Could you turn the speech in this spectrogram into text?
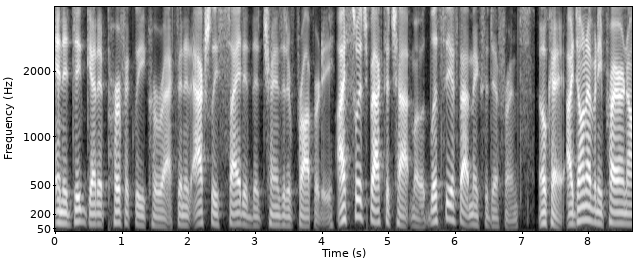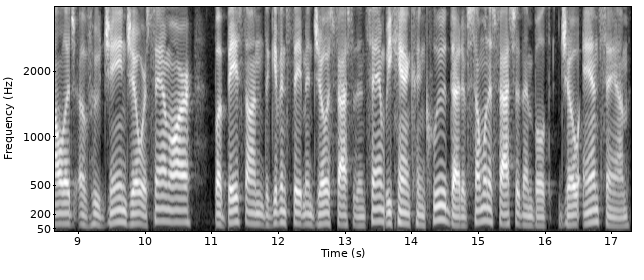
and it did get it perfectly correct and it actually cited the transitive property. I switch back to chat mode. Let's see if that makes a difference. Okay, I don't have any prior knowledge of who Jane, Joe, or Sam are. But based on the given statement, Joe is faster than Sam, we can conclude that if someone is faster than both Joe and Sam,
